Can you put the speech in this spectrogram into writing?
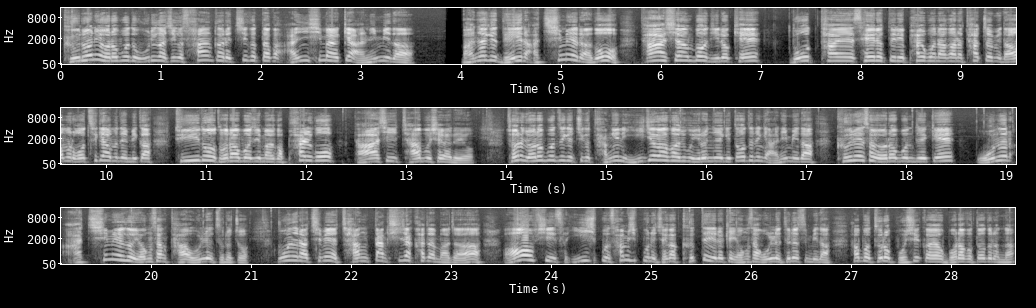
그러니 여러분들 우리가 지금 상한가를 찍었다고 안심할 게 아닙니다. 만약에 내일 아침에라도 다시 한번 이렇게 노타의 세력들이 팔고 나가는 타점이 나오면 어떻게 하면 됩니까? 뒤도 돌아보지 말고 팔고 다시 잡으셔야 돼요. 저는 여러분들께 지금 당연히 이제 와가지고 이런 얘기 떠드는 게 아닙니다. 그래서 여러분들께 오늘 아침에 그 영상 다 올려드렸죠. 오늘 아침에 장 딱 시작하자마자 9시 20분, 30분에 제가 그때 이렇게 영상 올려드렸습니다. 한번 들어보실까요? 뭐라고 떠들었나?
